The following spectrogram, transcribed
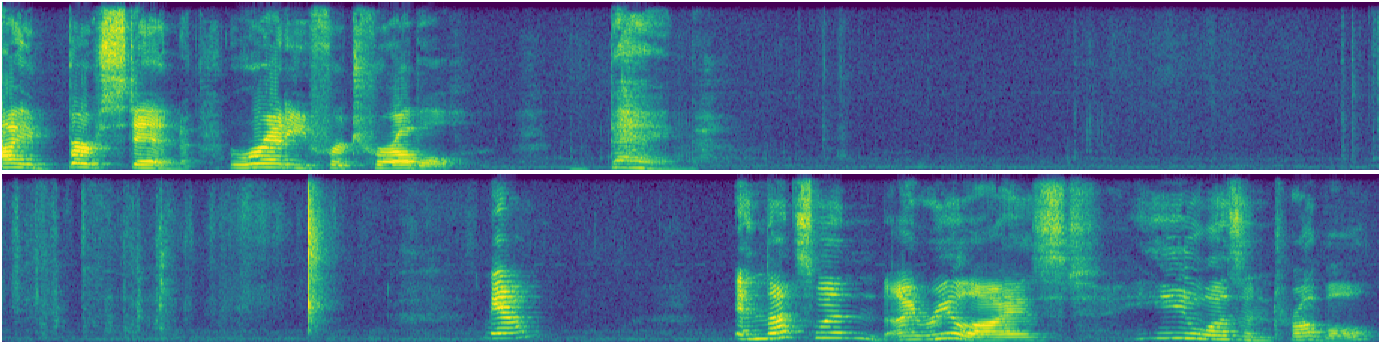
I burst in, ready for trouble. Bang. Meow. And that's when I realized he wasn't trouble.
